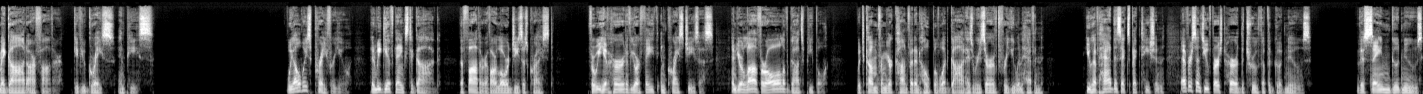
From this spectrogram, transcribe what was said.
May God our Father give you grace and peace. We always pray for you, and we give thanks to God the Father of our Lord Jesus Christ. For we have heard of your faith in Christ Jesus, and your love for all of God's people, which come from your confident hope of what God has reserved for you in heaven. You have had this expectation ever since you first heard the truth of the good news. This same good news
